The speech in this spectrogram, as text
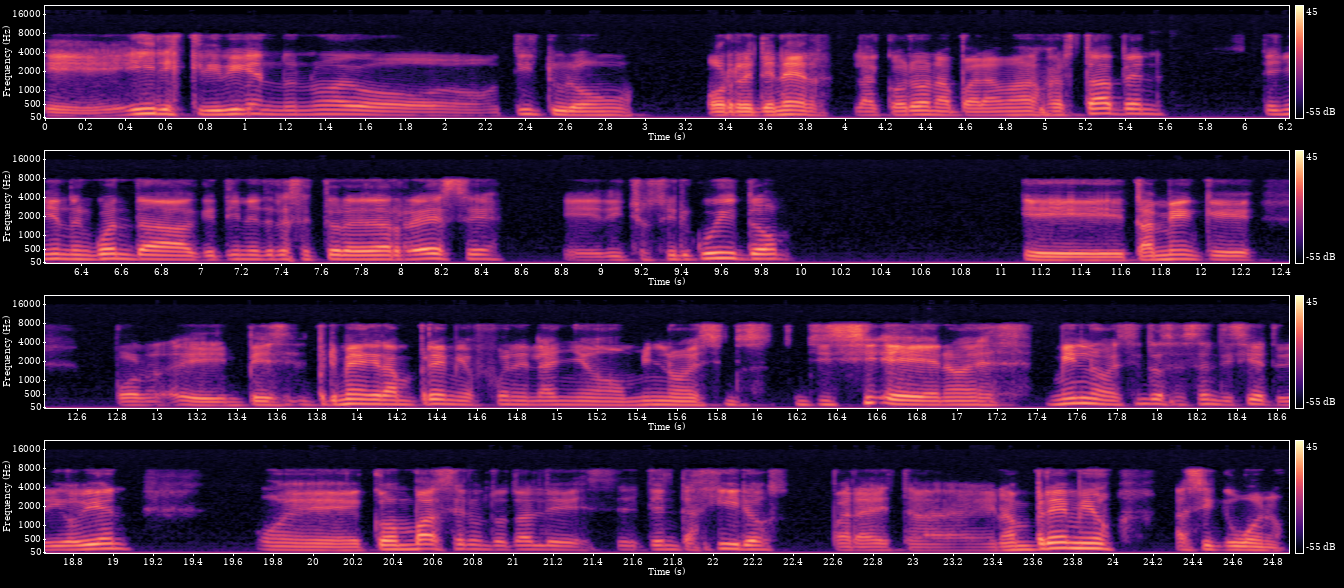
ir escribiendo un nuevo título, o retener la corona para Max Verstappen, teniendo en cuenta que tiene tres sectores de DRS, eh, dicho circuito, eh, también que por eh, el primer gran premio fue en el año 1967, no, es 1967 digo bien, con va a ser un total de 70 giros para este gran premio, así que bueno,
